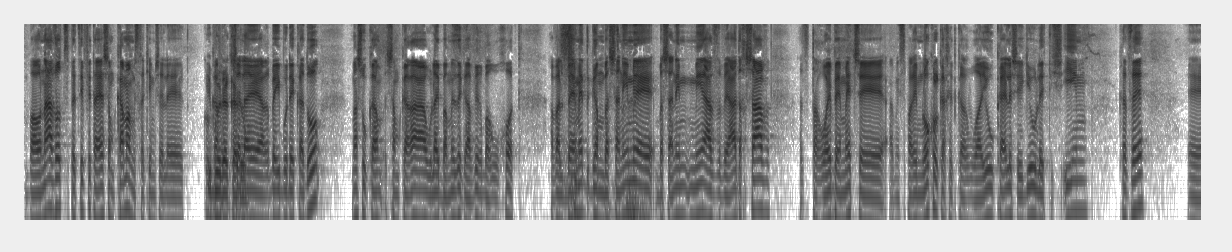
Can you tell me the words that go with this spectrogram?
בעונה הזאת ספציפית היה שם כמה משחקים של, אה, עיבודי כך, כדור. של אה, הרבה עיבודי כדור, משהו שם קרה אולי במזג האוויר ברוחות, אבל באמת גם בשנים, אה, בשנים מאז ועד עכשיו, אז אתה רואה באמת שהמספרים לא כל כך התקרבו, היו כאלה שהגיעו ל-90 כזה, אה,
